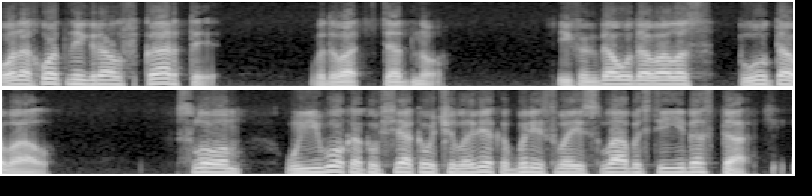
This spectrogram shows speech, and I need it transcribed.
Он охотно играл в карты в двадцать одно, и когда удавалось, плутовал. Словом, у него, как у всякого человека, были свои слабости и недостатки.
